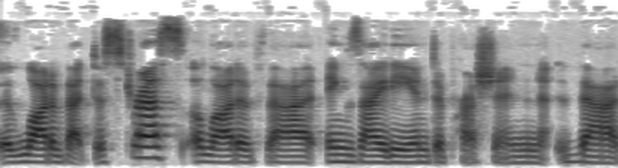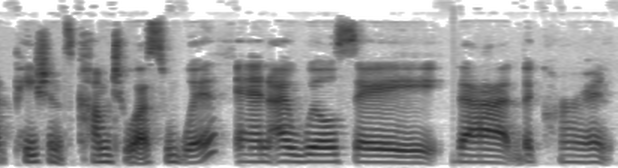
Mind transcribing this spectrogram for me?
a lot of that distress, a lot of that anxiety and depression that patients come to us with. And I will say that the current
